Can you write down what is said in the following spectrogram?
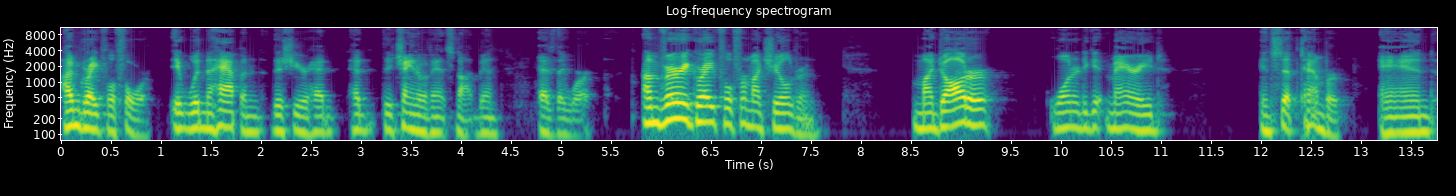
I'm grateful for. It wouldn't have happened this year had had the chain of events not been as they were. I'm very grateful for my children. My daughter wanted to get married in September. And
